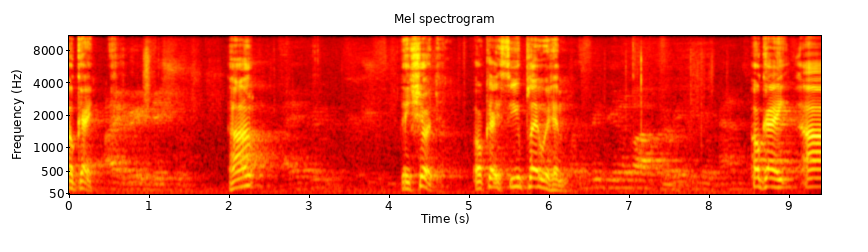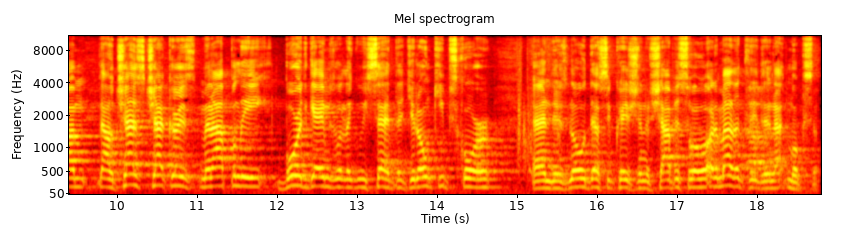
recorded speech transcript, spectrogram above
Okay. I agree, they should. Huh? They should. Okay, so you play with him. Okay, um, now chess, checkers, Monopoly, board games, well, like we said, that you don't keep score and there's no desecration of Shabbos, so automatically they're not muktzah.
